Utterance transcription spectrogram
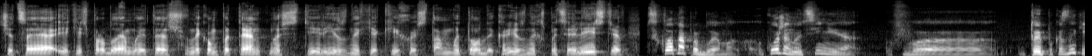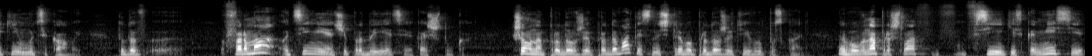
чи це якісь проблеми теж в некомпетентності різних якихось там методик, різних спеціалістів? Складна проблема. Кожен оцінює в той показник, який йому цікавий. Тобто, е, фарма оцінює, чи продається якась штука. Якщо вона продовжує продаватись, значить треба продовжувати її випускати. Ну, бо вона пройшла всі якісь комісії,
